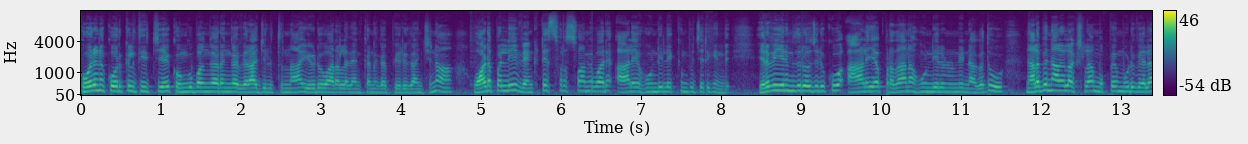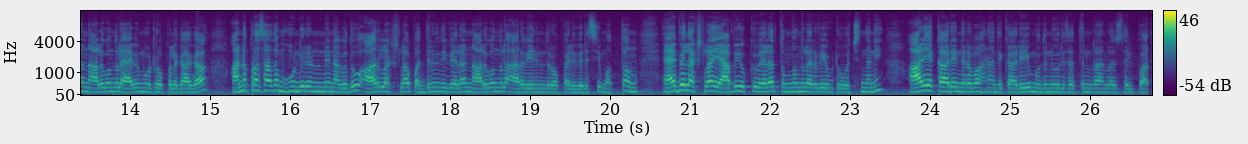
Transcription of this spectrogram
కోరిన కోరికలు తీర్చే కొంగు బంగారంగా విరాజిల్లుతున్న ఏడు వారాల వెంకన్నగా పేరుగాంచిన వాడపల్లి వెంకటేశ్వర స్వామి వారి ఆలయ హుండీ లెక్కింపు జరిగింది. ఇరవై ఎనిమిది రోజులకు ఆలయ ప్రధాన హుండీల నుండి నగదు నలభై నాలుగు లక్షల ముప్పై మూడు వేల నాలుగు వందల యాభై మూడు రూపాయలు కాగా అన్నప్రసాదం హుండీల నుండి నగదు ఆరు లక్షల పద్దెనిమిది వేల నాలుగు వందల అరవై ఎనిమిది రూపాయలు వెరిసి మొత్తం యాభై లక్షల యాభై ఒక్క వేల తొమ్మిది వందల ఇరవై ఒకటి వచ్చిందని ఆలయ కార్యనిర్వహణాధికారి ముదునూరి సత్యనారాయణరాజు తెలిపారు.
